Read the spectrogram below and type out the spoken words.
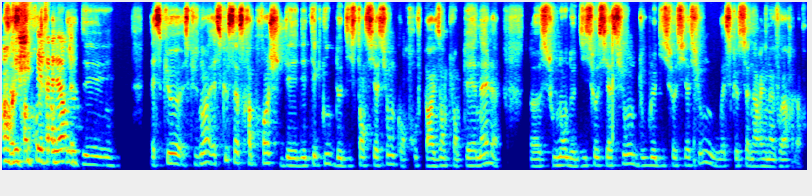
Enrichir tes valeurs. De... Est-ce que, excuse-moi, est-ce que ça se rapproche des, techniques de distanciation qu'on trouve par exemple en PNL euh, sous nom de dissociation, double dissociation, ou est-ce que ça n'a rien à voir alors?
